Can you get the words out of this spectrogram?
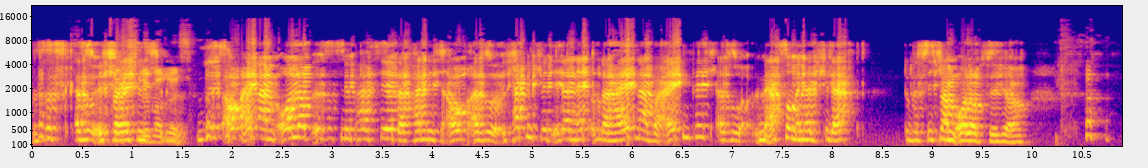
ist, also ich weiß nicht, mir ist auch einmal im Urlaub ist es mir passiert, da fand ich auch, also ich habe mich mit ihr nett unterhalten, aber eigentlich, also im ersten Moment habe ich gedacht, du bist nicht mal im Urlaub sicher.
